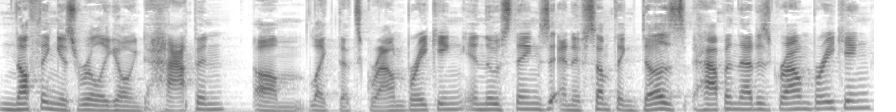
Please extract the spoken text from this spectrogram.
nothing is really going to happen um, like that's groundbreaking in those things. And if something does happen that is groundbreaking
